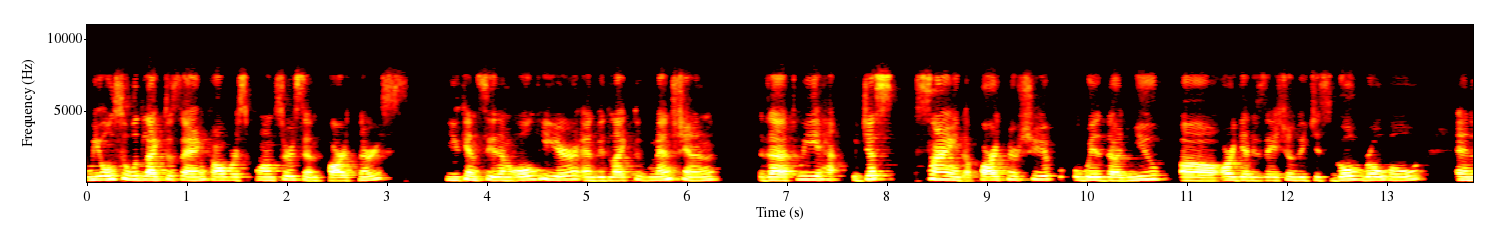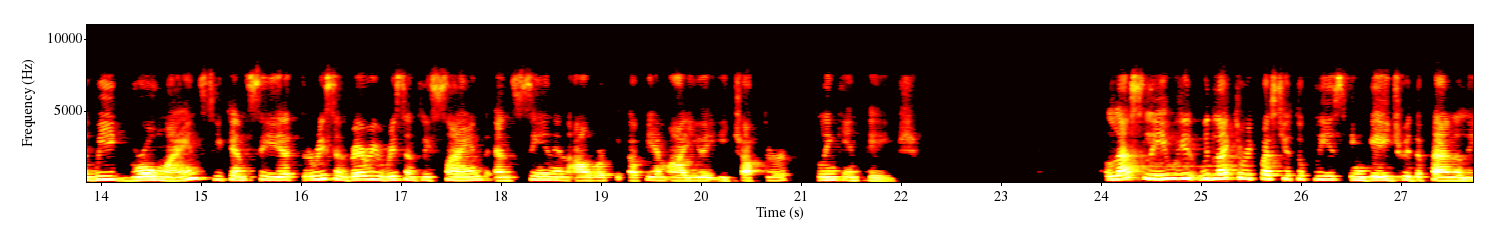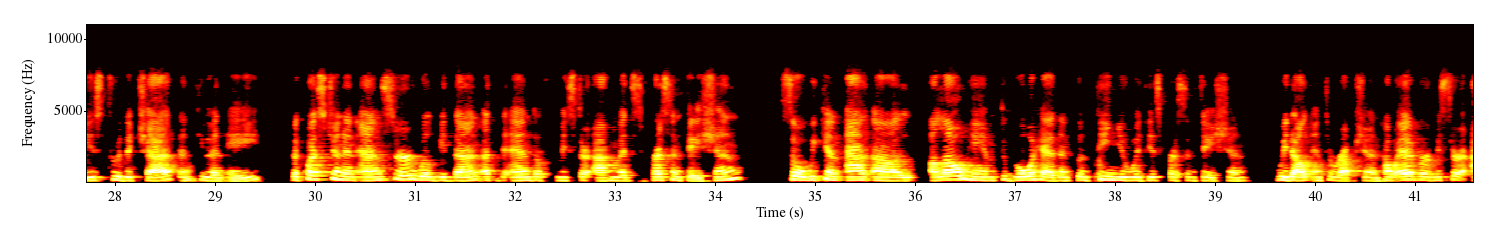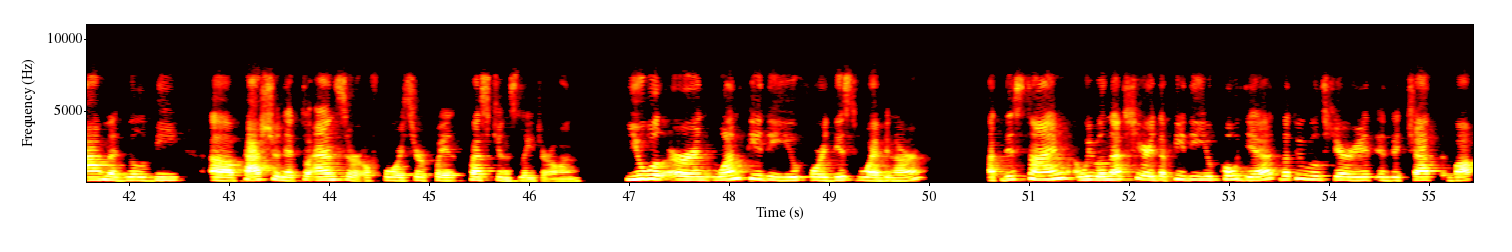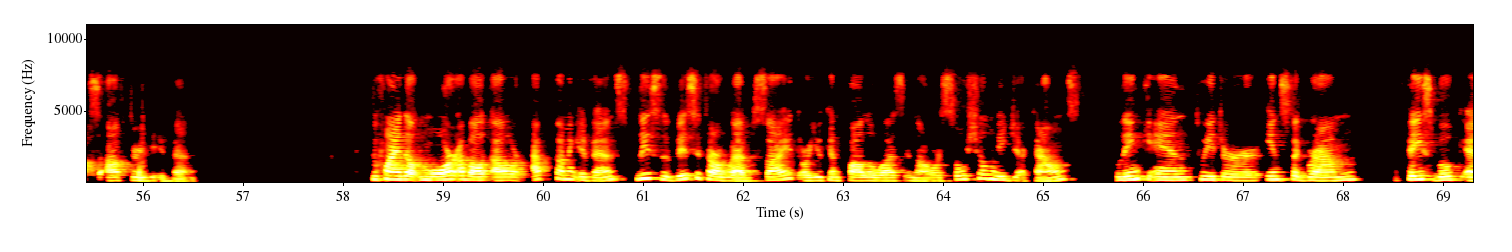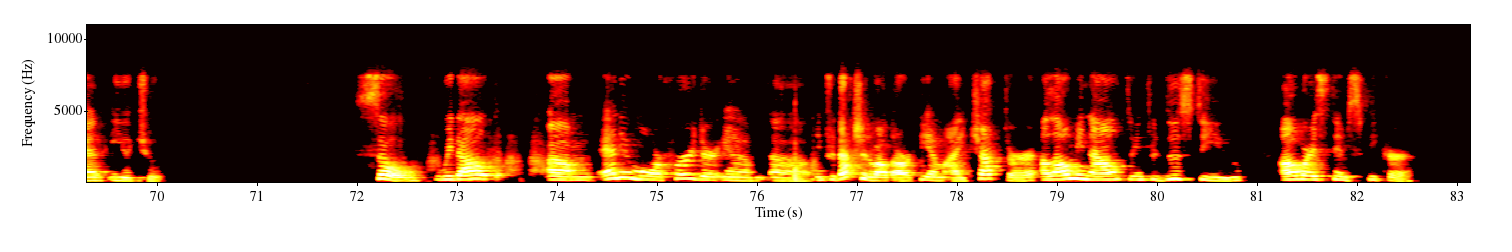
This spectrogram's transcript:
We also would like to thank our sponsors and partners. You can see them all here and we'd like to mention that we just signed a partnership with a new uh, organization, which is Go Roho and We Grow Minds. You can see it recent, very recently signed and seen in our uh, PMI UAE chapter LinkedIn page. Lastly, we would like to request you to please engage with the panelists through the chat and Q&A. The question and answer will be done at the end of Mr. Ahmad's presentation. So we can uh, allow him to go ahead and continue with his presentation without interruption. However, Mr. Ahmad will be uh, passionate to answer, of course, your que questions later on. You will earn one PDU for this webinar. At this time, we will not share the PDU code yet, but we will share it in the chat box after the event. To find out more about our upcoming events, please visit our website or you can follow us in our social media accounts, LinkedIn, Twitter, Instagram, Facebook, and YouTube. So without um, any more further in, uh, introduction about our PMI chapter, allow me now to introduce to you our esteemed speaker.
